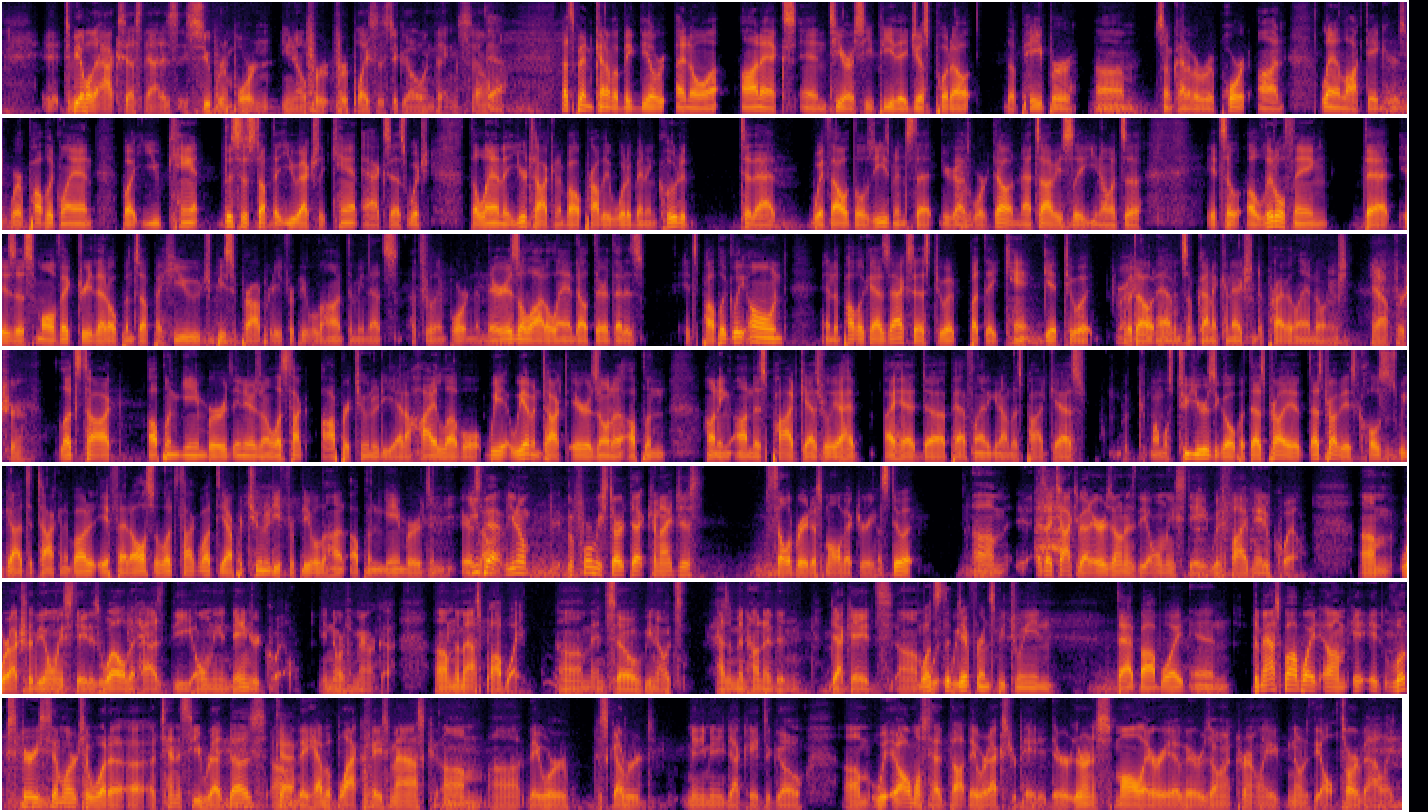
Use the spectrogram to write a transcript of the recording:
to be able to access that is, is super important. You know, for for places to go and things. So Yeah, that's been kind of a big deal. I know uh, onX and TRCP they just put out the paper, um, some kind of a report on landlocked acres, where public land, but you can't. This is stuff that you actually can't access, which the land that you're talking about probably would have been included to that without those easements that your guys mm-hmm. worked out, and that's obviously you know it's a it's a, a little thing that is a small victory that opens up a huge piece of property for people to hunt. I mean, that's that's really important. And there is a lot of land out there that is it's publicly owned and the public has access to it, but they can't get to it without having some kind of connection to private landowners. yeah, for sure. Let's talk upland game birds in Arizona. Let's talk opportunity at a high level. We we haven't talked Arizona upland hunting on this podcast really. I had I had uh, Pat Flanagan on this podcast almost two years ago, but that's probably that's probably as close as we got to talking about it, if at all. So let's talk about the opportunity for people to hunt upland game birds in You Arizona. bet. You know, before we start that, can I just celebrate a small victory? Let's do it. Um, as I talked about, Arizona is the only state with five native quail. Um, we're actually the only state as well that has the only endangered quail in North America, um, the mass bobwhite. Um, and so, you know, it's hasn't been hunted in decades. Um, What's we- the we- difference between that Bob White and The mass bobwhite, um, it, it looks very similar to what a, a- a Tennessee red does. Um, Okay. They have a black face mask. Um, uh, they were discovered many, many decades ago. Um, we almost had thought they were extirpated. They're they're in a small area of Arizona currently known as the Altar Valley.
